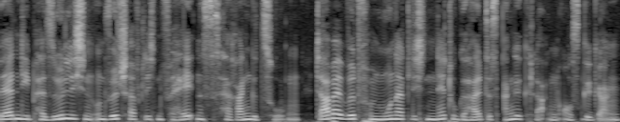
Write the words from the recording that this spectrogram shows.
werden die persönlichen und wirtschaftlichen Verhältnisse herangezogen. Dabei wird vom monatlichen Nettogehalt des Angeklagten ausgegangen.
